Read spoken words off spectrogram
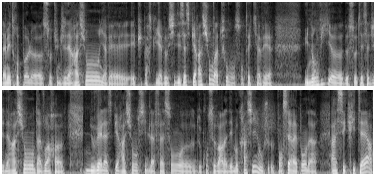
la métropole euh, saute une génération. Il y avait et puis parce qu'il y avait aussi des aspirations à Tours. On sentait qu'il y avait une envie euh, de sauter cette génération, d'avoir une nouvelle aspiration aussi de la façon de concevoir la démocratie. Donc je pensais répondre à, à ces critères.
